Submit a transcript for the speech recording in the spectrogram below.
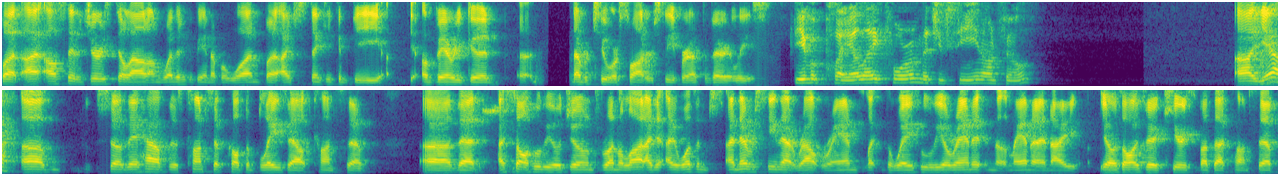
but I, will say the jury's still out on whether he could be a number one. But I just think he could be a very good uh, number two or slot receiver at the very least. Do you have a play alike for him that you've seen on film? Uh, yeah. Um, so they have this concept called the blaze out concept uh, that I saw Julio Jones run a lot. I, I, wasn't, I never seen that route ran like the way Julio ran it in Atlanta, and I, you know, was always very curious about that concept.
